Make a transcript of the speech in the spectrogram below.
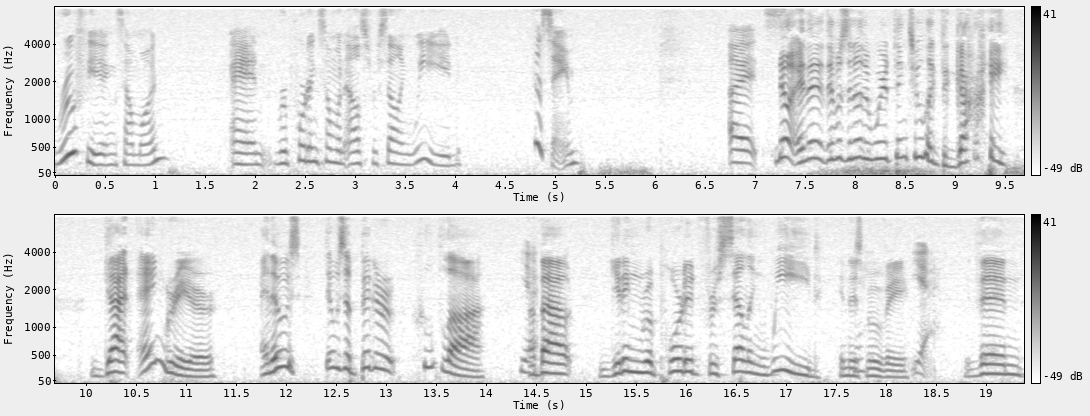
roofing someone and reporting someone else for selling weed the same. Uh, it's No, and then there was another weird thing too. Like the guy got angrier and there was there was a bigger hoopla Yeah. about getting reported for selling weed in this Yeah. movie yeah. than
